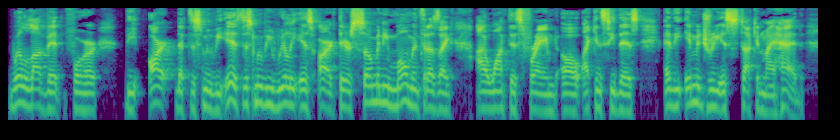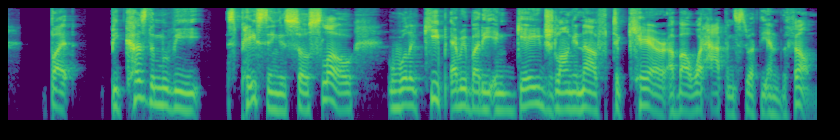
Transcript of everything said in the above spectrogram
will love it for the art that this movie is. This movie really is art. There's so many moments that I was like, I want this framed. Oh, I can see this. And the imagery is stuck in my head. But because the movie's pacing is so slow, will it keep everybody engaged long enough to care about what happens at the end of the film?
